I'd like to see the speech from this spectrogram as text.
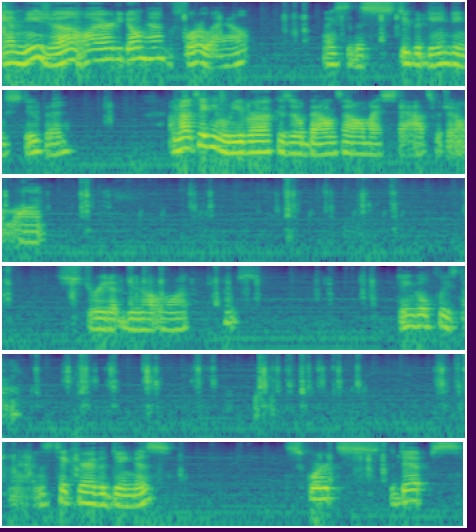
Amnesia? Well, I already don't have the floor layout. Thanks to this stupid game being stupid. I'm not taking Libra because it'll balance out all my stats, which I don't want. Straight up do not want. Oops. Dingle, please die. Alright, let's take care of the dingas. Squirts, the dips,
